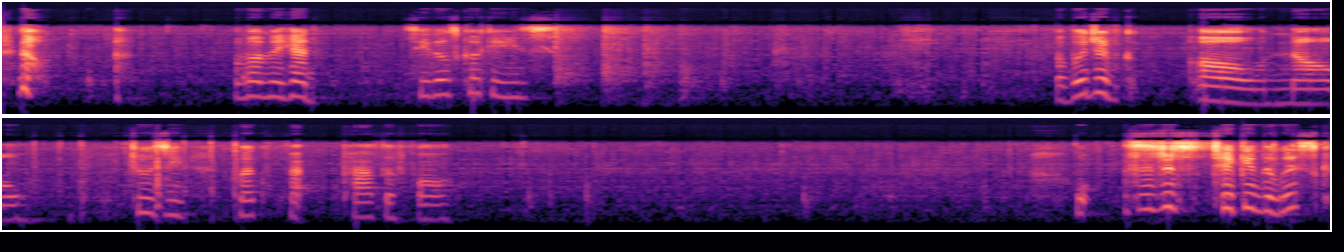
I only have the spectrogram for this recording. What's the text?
No! Above my head. See those cookies? A bridge of... Oh no. Choose the path to fall. Well, this is just taking the risk.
